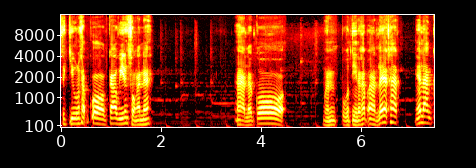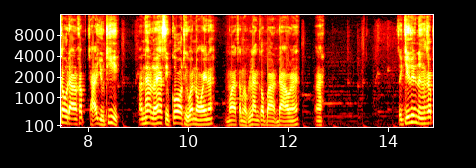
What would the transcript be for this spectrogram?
สกิลนะครับก็9วิทั้งสองอันนะ อ่าแล้วก็เหมือนปกตินะครับ อ่าและธาตุเนี้ยร่างเก้าดาวครับใช้อยู่ที่พันห้าร้อยห้าสิบก็ถือว่าน้อยนะว่าสำหรับร่างเก้าดาวนะ อะสกิลที่หนึ่งครับ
